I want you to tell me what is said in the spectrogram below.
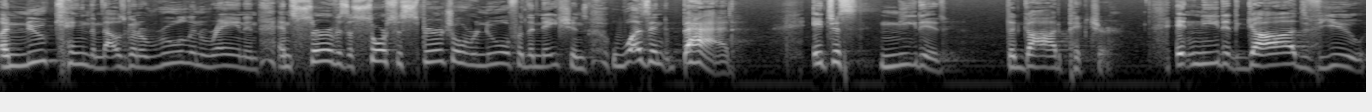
a new kingdom that was going to rule and reign and, and serve as a source of spiritual renewal for the nations wasn't bad. It just needed the God picture. It needed God's view.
